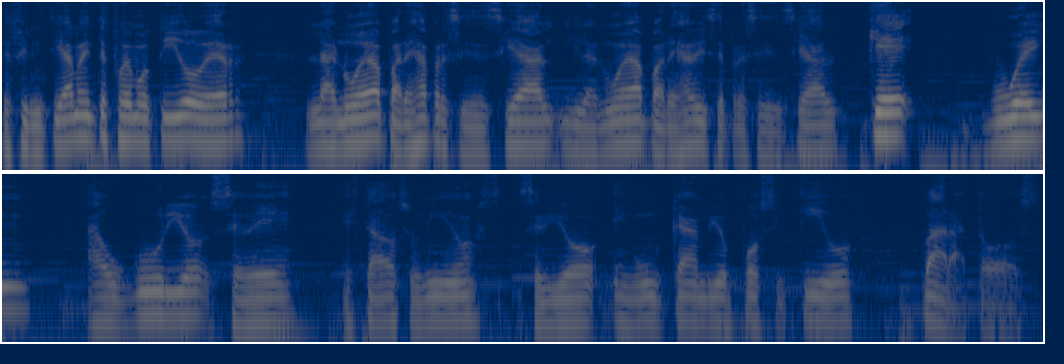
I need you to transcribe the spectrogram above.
Definitivamente fue emotivo ver la nueva pareja presidencial y la nueva pareja vicepresidencial. Qué buen augurio se ve Estados Unidos, se vio en un cambio positivo para todos.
